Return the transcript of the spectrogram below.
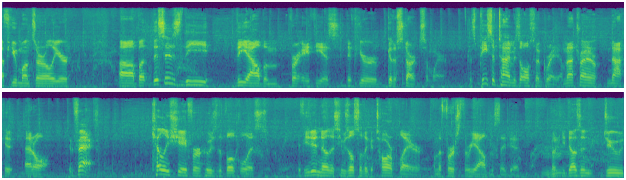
a few months earlier. Uh, but this is the the album for atheists if you're gonna start somewhere, because Piece of Time is also great. I'm not trying to knock it at all. In fact, Kelly Shaefer, who's the vocalist, if you didn't know this, he was also the guitar player on the first three albums they did. But he doesn't do.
